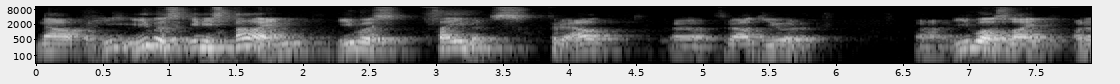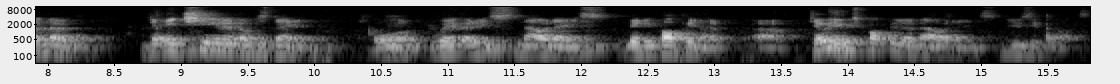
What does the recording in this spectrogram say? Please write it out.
now, he, he was, in his time, he was famous throughout, uh, throughout Europe. Uh, he was like, I don't know, the Ed Sheeran of his day, or whoever is nowadays very popular. Joey, who's popular nowadays, music wise?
